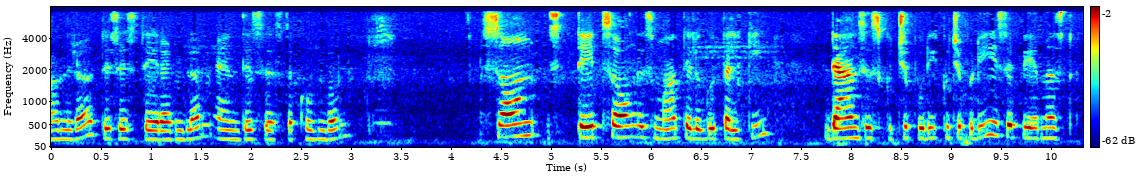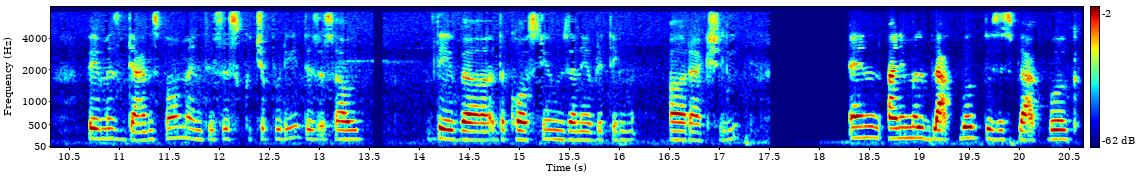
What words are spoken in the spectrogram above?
andhra. This is their emblem and this is the kumbham. Song state song is ma telugu thalliki. Dance is kuchipudi. Kuchipudi is a famous famous dance form and this is kuchipudi. This is how they wear the costumes and everything are actually. And animal blackbuck. This is blackbuck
